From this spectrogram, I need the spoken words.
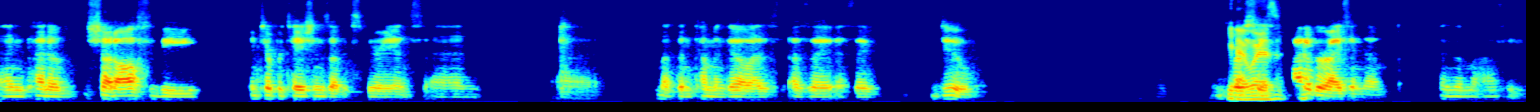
and kind of shut off the interpretations of experience and uh, let them come and go as as they as they do. Yeah, whereas categorizing them and the Mahasi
